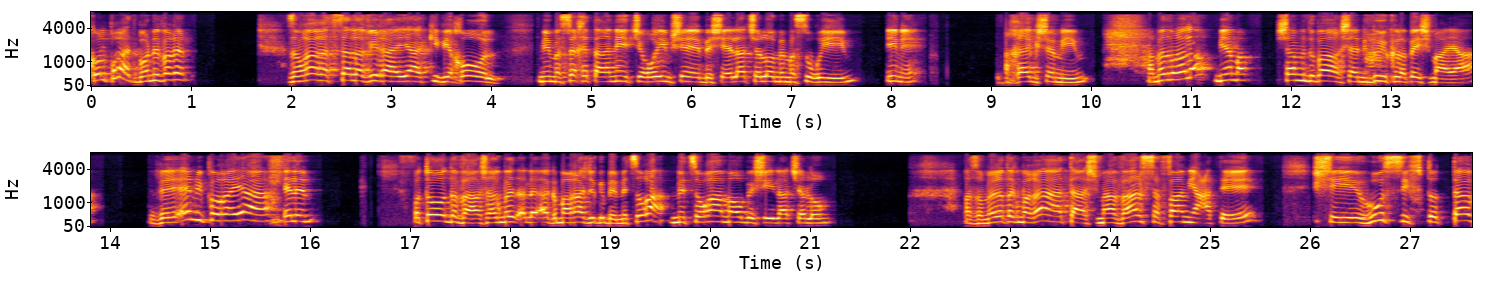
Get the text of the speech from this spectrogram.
כל פרט, בואו נברר. אז אמרה רצתה להביא ראיה כביכול ממסכת תענית שרואים שבשאלת שלום הם אסורים, הנה, אחרי הגשמים, אמרת אמרה לא, מי אמר? שם מדובר שהנידוי כלפי שמיא, ואין מפה ראיה אלינו. אותו דבר שהגמרא לגבי מצורע, מצורע מהו בשאלת שלום? אז אומרת הגמרא, תשמע ועל שפם יעטה, שיהיו שפתותיו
